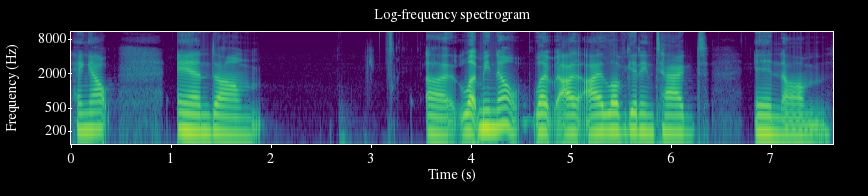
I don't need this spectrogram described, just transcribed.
hang out, and um, uh, let me know. Let I, I love getting tagged in um,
